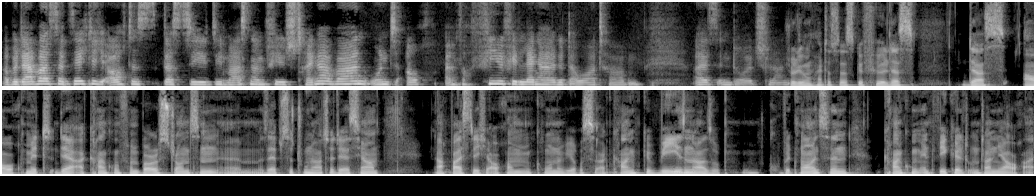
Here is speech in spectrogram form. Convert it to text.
aber da war es tatsächlich auch, dass, dass die, die Maßnahmen viel strenger waren und auch einfach viel, viel länger gedauert haben als in Deutschland. Entschuldigung, hattest du das Gefühl, dass das auch mit der Erkrankung von Boris Johnson ähm, selbst zu tun hatte? Der ist ja nachweislich auch am Coronavirus erkrankt gewesen, mhm. also Covid-19-Erkrankung entwickelt und dann ja auch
